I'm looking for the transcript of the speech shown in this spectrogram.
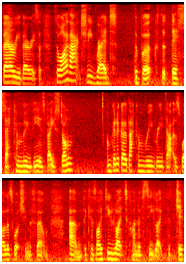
Very, very excited. So I've actually read the book that this second movie is based on. I'm going to go back and reread that as well as watching the film um, because I do like to kind of see like the gi-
